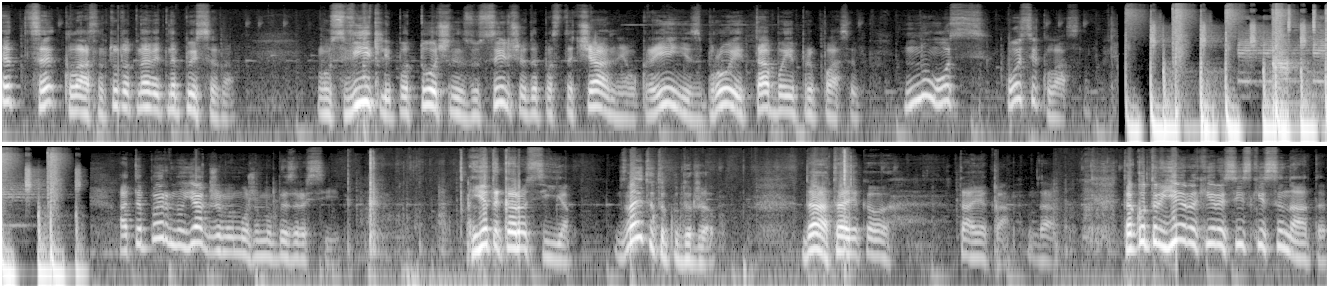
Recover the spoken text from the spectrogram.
Е, Це класно. Тут от навіть написано. У світлі поточних зусиль щодо постачання Україні зброї та боєприпасів. Ну, ось, ось і класно. А тепер, ну як же ми можемо без Росії? Є така Росія. Знаєте таку державу? Да, та яка. Та яка. Да. Так от є такий російський сенатор,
